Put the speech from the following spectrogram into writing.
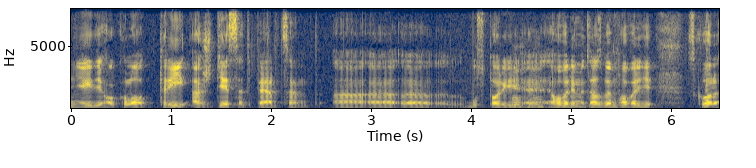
niekde okolo 3 až 10 a, a, a, úspory. Uh-huh. E, hovoríme teraz, budem hovoriť skôr,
